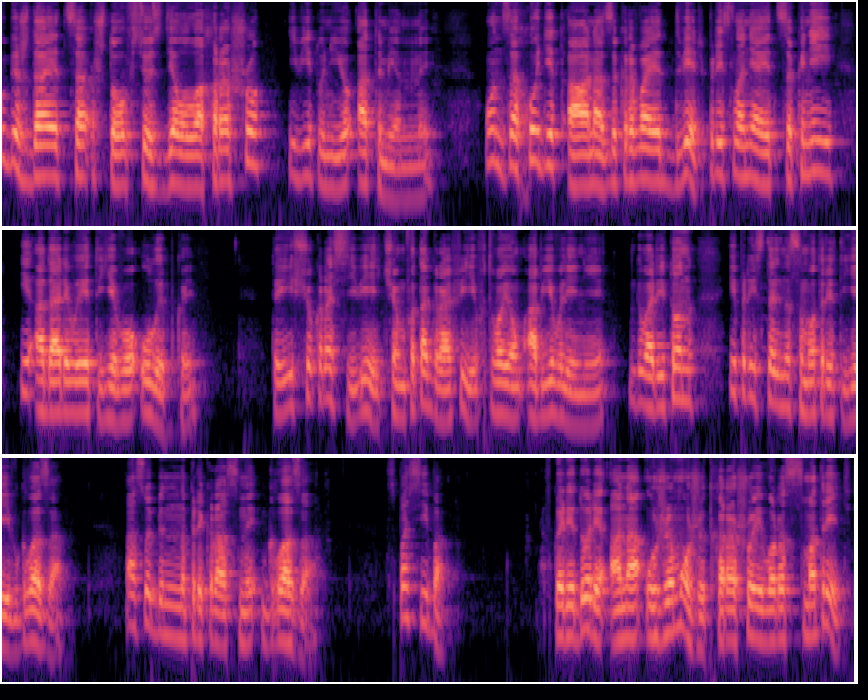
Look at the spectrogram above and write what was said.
убеждается, что все сделала хорошо и вид у нее отменный. Он заходит, а она закрывает дверь, прислоняется к ней и одаривает его улыбкой. «Ты еще красивее, чем фотографии в твоем объявлении», — говорит он и пристально смотрит ей в глаза. Особенно прекрасны глаза. «Спасибо». В коридоре она уже может хорошо его рассмотреть.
